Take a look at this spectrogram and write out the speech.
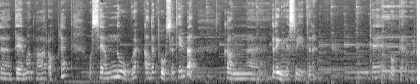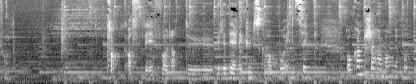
eh, det man har opplevd, og se om noe av det positive kan eh, bringes videre. Det håper jeg i hvert fall. Takk, Astrid, for at du ville dele kunnskap og innsikt. Og kanskje har mange fått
